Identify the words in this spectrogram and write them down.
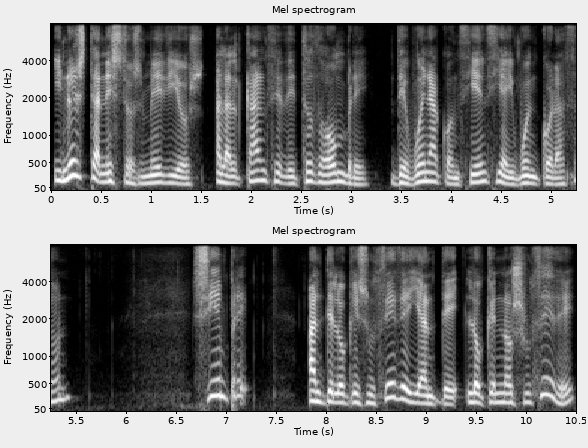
¿Y no están estos medios al alcance de todo hombre de buena conciencia y buen corazón? Siempre, ante lo que sucede y ante lo que nos sucede,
